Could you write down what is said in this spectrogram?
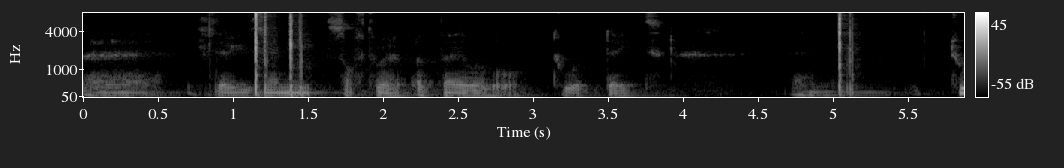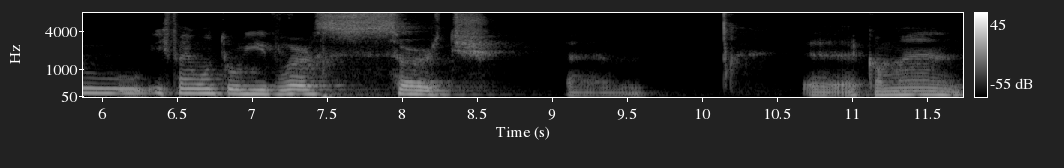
uh, if there is any software available to if I want to reverse search um, a command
